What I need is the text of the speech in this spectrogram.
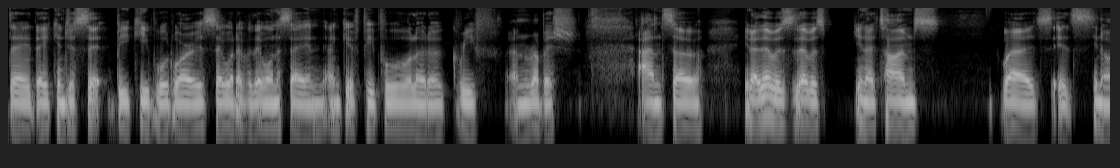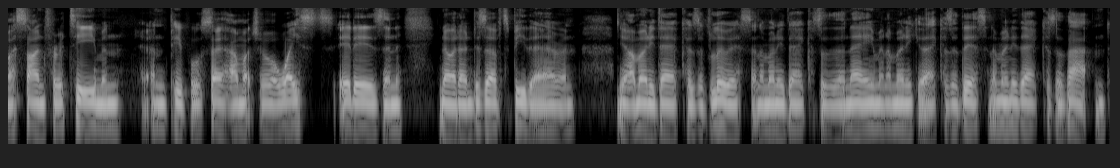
they they can just sit, be keyboard warriors, say whatever they want to say, and, and give people a load of grief and rubbish. And so, you know, there was there was you know times where it's it's you know I for a team and and people say how much of a waste it is, and you know I don't deserve to be there, and you know I'm only there because of Lewis, and I'm only there because of the name, and I'm only there because of this, and I'm only there because of that, and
